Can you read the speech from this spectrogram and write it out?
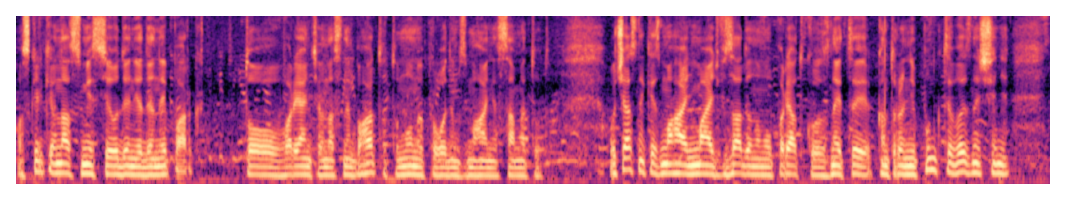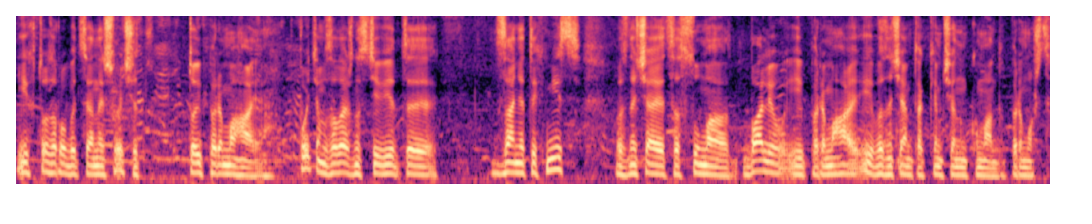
Оскільки в нас в місті один єдиний парк, то варіантів у нас небагато, тому ми проводимо змагання саме тут. Учасники змагань мають в заданому порядку знайти контрольні пункти визначені, і хто зробить це найшвидше, той перемагає. Потім, в залежності від е, зайнятих місць, визначається сума балів і перемагає, і визначаємо таким чином команду переможця.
